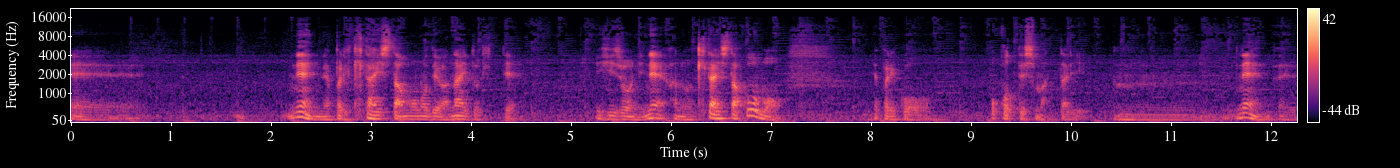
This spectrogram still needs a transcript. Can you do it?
えー、ね、やっぱり期待したものではない時って非常にねあの期待した方もやっぱりこう怒ってしまったりうんね、え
